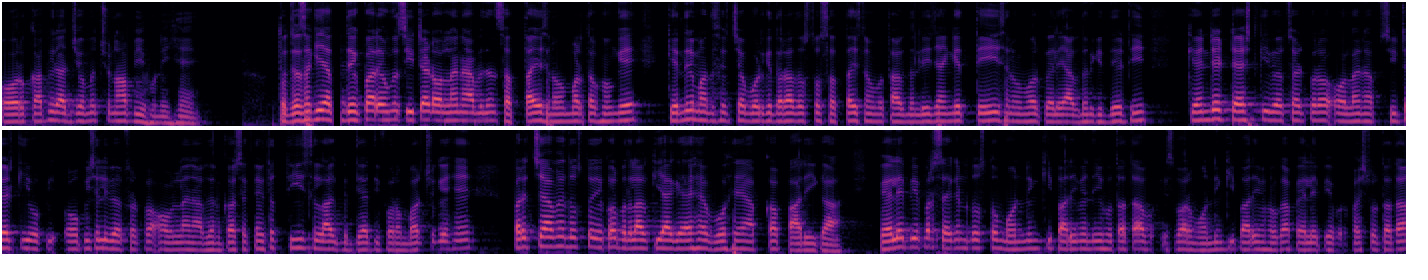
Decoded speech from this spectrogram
और काफ़ी राज्यों में चुनाव भी होने हैं। तो जैसा कि आप देख पा रहे होंगे सीटेट ऑनलाइन आवेदन 27 नवंबर तक होंगे। केंद्रीय माध्यमिक शिक्षा बोर्ड के द्वारा दोस्तों 27 नवंबर तक आवेदन लिए जाएँगे। 23 नवंबर पहले आवेदन की डेट थी। कैंडिडेट टेस्ट की वेबसाइट पर ऑनलाइन आप सी की ऑफिशियली वेबसाइट पर ऑनलाइन आवेदन कर सकते हैं। तो तीस लाख विद्यार्थी फॉर्म भर चुके हैं। परीक्षा में दोस्तों एक और बदलाव किया गया है, वो है आपका पारी का। पहले पेपर सेकंड दोस्तों मॉर्निंग की पारी में नहीं होता था इस बार मॉर्निंग की पारी में होगा, पहले पेपर फ़र्स्ट होता था।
